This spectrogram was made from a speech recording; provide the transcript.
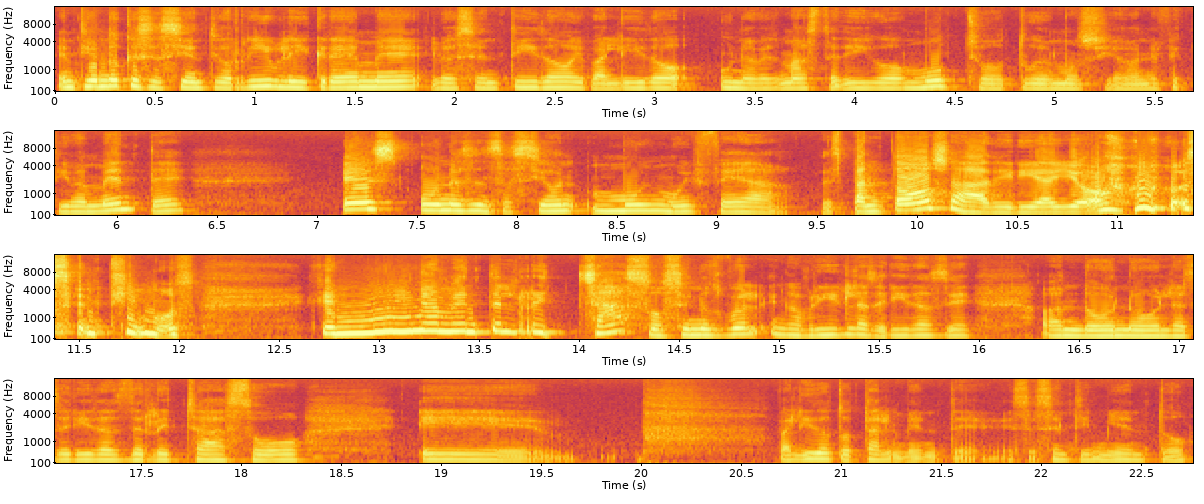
entiendo que se siente horrible y créeme, lo he sentido y valido, una vez más te digo, mucho tu emoción. Efectivamente, es una sensación muy, muy fea, espantosa, diría yo. Sentimos genuinamente el rechazo, se nos vuelven a abrir las heridas de abandono, las heridas de rechazo. Eh, valido totalmente ese sentimiento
